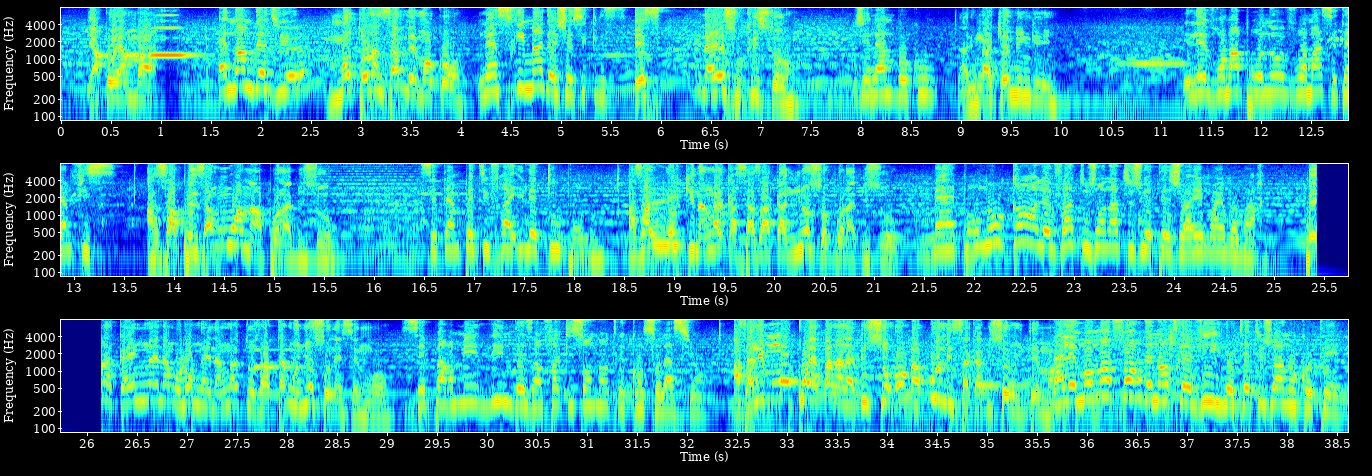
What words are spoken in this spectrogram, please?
un homme de Dieu, l'instrument de Jésus-Christ. Je l'aime beaucoup. Il est vraiment pour nous, vraiment, c'est un fils. C'est un petit frère, il est tout pour nous. Mais pour nous, quand on le voit toujours, on a toujours été joyeux, moi et mon mari. C'est parmi l'une des enfants qui sont notre consolation. Dans les moments forts de notre vie, il était toujours à nos côtés.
